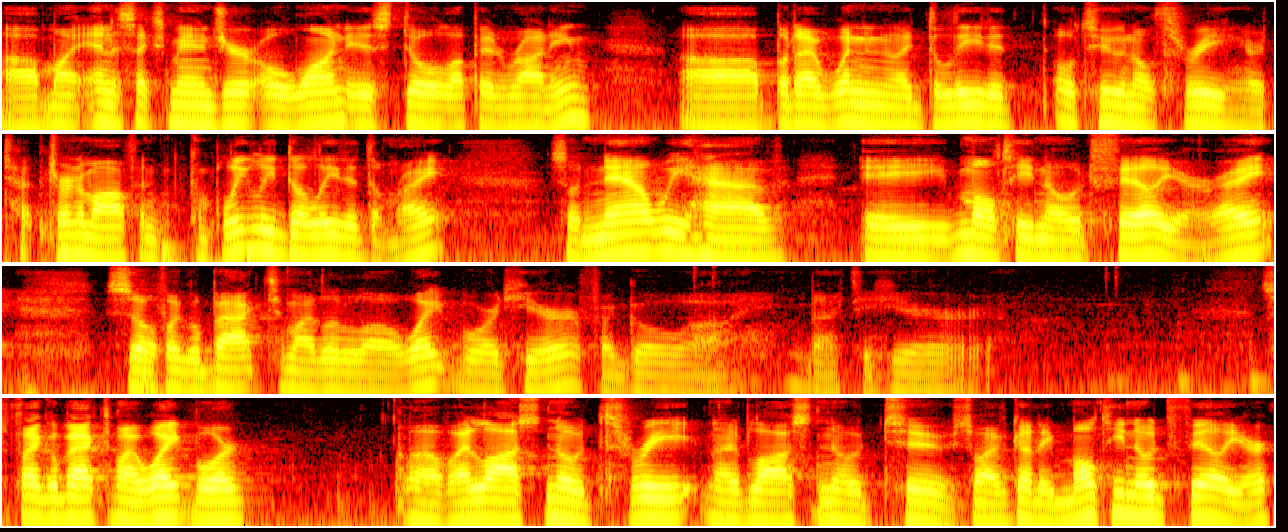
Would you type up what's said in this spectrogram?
Uh, my NSX Manager 01 is still up and running, uh, but I went in and I deleted 02 and 03 or turned them off and completely deleted them, right? So now we have a multi-node failure, right? So if I go back to my little uh, whiteboard here, if I go uh, back to here, so if I go back to my whiteboard, uh, I lost node 3 and I've lost node 2. So I've got a multi-node failure.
